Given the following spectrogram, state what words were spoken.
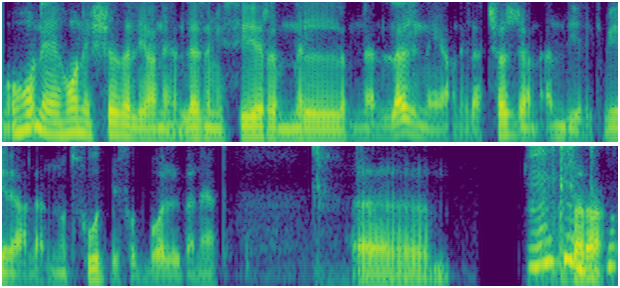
وهون هون الشغل يعني لازم يصير من, من اللجنة يعني لتشجع الأندية الكبيرة على إنه تفوت بفوتبول البنات. آه ممكن صراحة. تكون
